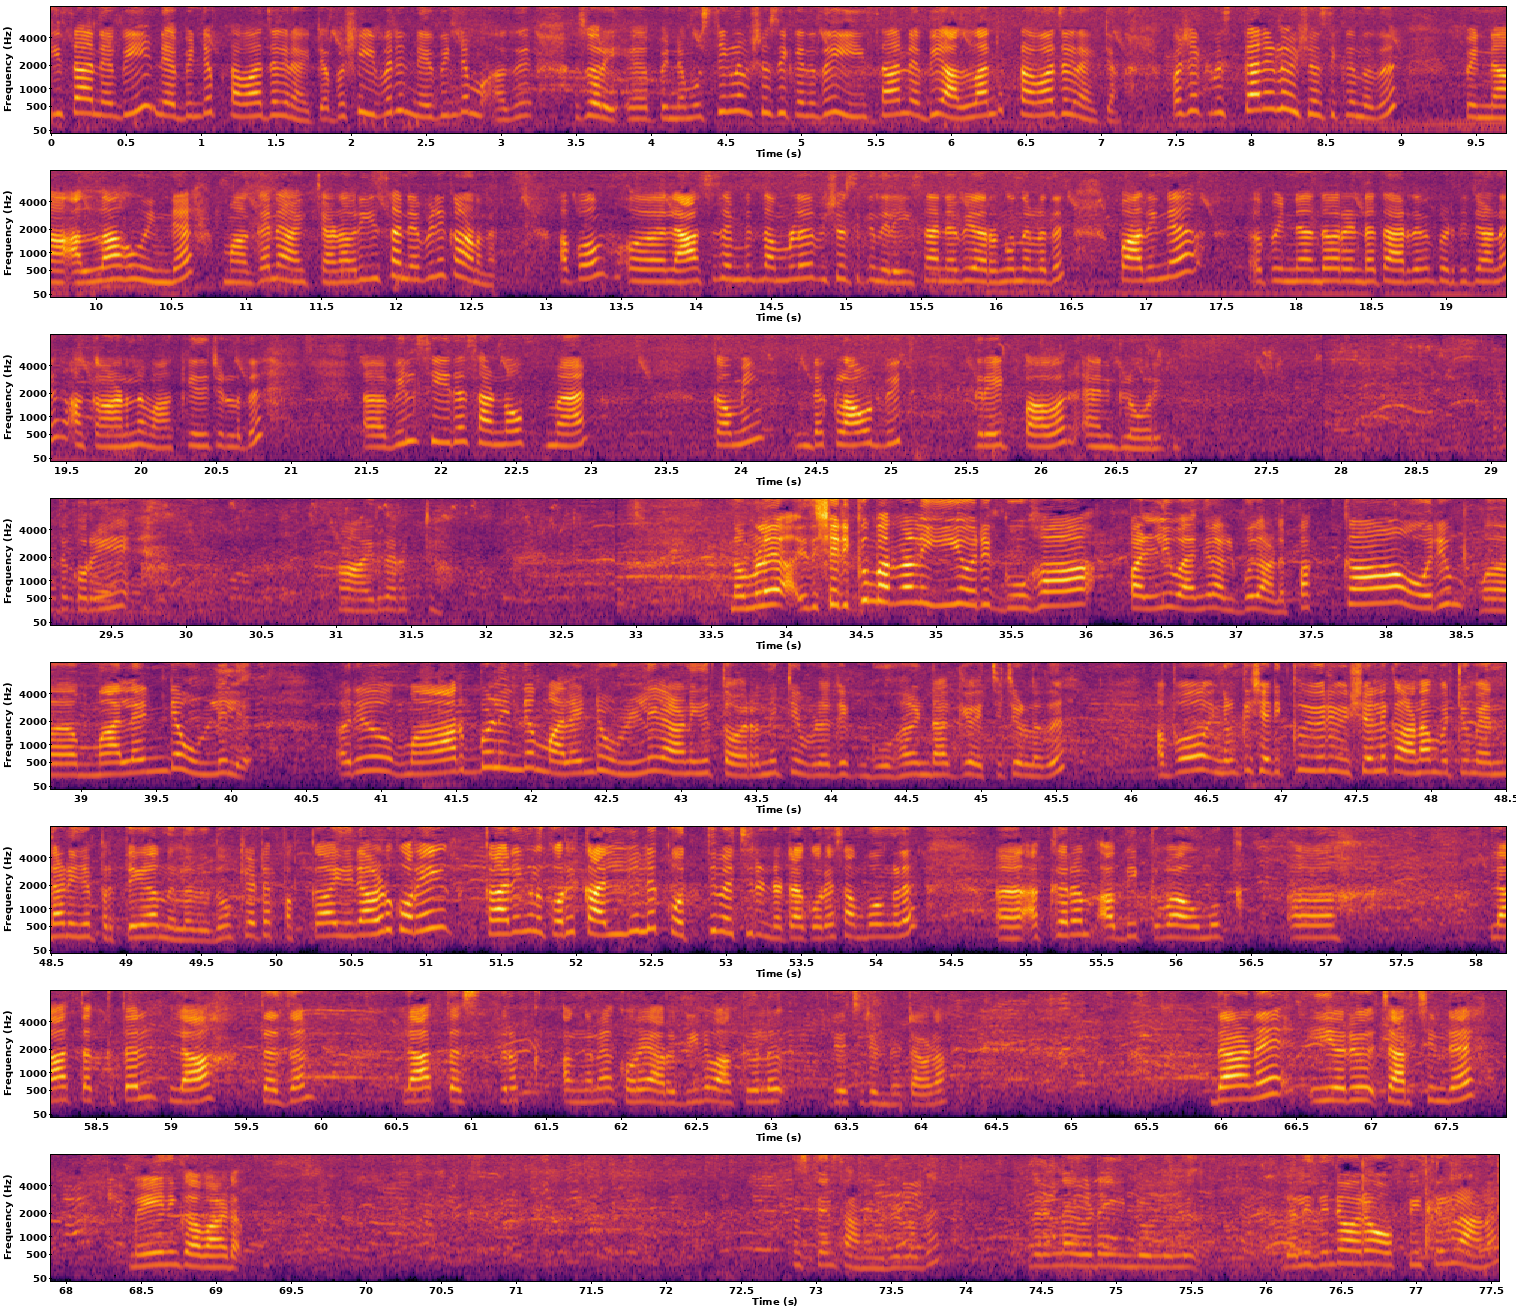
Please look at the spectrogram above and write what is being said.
ഈസാ നബി നബിന്റെ പ്രവാചകനായിട്ട്. പക്ഷേ ഇവർ നബിന്റെ അത് സോറി പിന്നെ മുസ്ലിങ്ങൾ വിശ്വസിക്കുന്നത് ഈസാ നബി അള്ളാന്റെ പ്രവാചകനായിട്ടാണ്. പക്ഷേ ക്രിസ്ത്യാനികൾ വിശ്വസിക്കുന്നത് പിന്നെ അള്ളാഹുവിന്റെ മകനായിട്ടാണ് അവർ ഈസാ നബിനെ കാണുന്നത്. അപ്പം ലാസ്റ്റ് സമയത്ത് നമ്മൾ വിശ്വസിക്കുന്നില്ല ഈസാ നബി ഇറങ്ങും എന്നുള്ളത് അപ്പോൾ അതിനെ പിന്നെ എന്താ പറയണ്ട താരതമ്യപ്പെടുത്തിയിട്ടാണ് ആ കാണുന്ന വാക്ക് ചെയ്തിട്ടുള്ളത് will see the son of man coming in the cloud with great power and glory ഇത് കുറേ ആ ഇത് കറക്റ്റാണ് നമ്മൾ ഇത് ശരിക്കും പറഞ്ഞാൽ ഈ ഒരു ഗുഹ പള്ളി ഭയങ്കര അത്ഭുതമാണ്. പക്കാ ഒരു മലന്റെ ഉള്ളിൽ ഒരു മാർബിളിന്റെ മലന്റെ ഉള്ളിലാണ് ഇത് തുറന്നിട്ട് ഇവിടെ ഒരു ഗുഹ ഉണ്ടാക്കി വെച്ചിട്ടുള്ളത്. അപ്പോൾ നിങ്ങൾക്ക് ശരിക്കും ഈ ഒരു വിഷ്വലിൽ കാണാൻ പറ്റും എന്താണ് ഇതിന്റെ പ്രത്യേകത എന്നുള്ളത്. നോക്കിയാട്ടെ പക്ക ഇതിന്റെ അവിടെ കുറേ കാര്യങ്ങൾ കുറേ കല്ലിൽ കൊത്തി വെച്ചിട്ടുണ്ട് കേട്ടോ കുറേ സംഭവങ്ങൾ അക്കറം അബിക് വൗമുക് ലാ തക്തൽ ലാ തസൻ ലാ തസ്ത്രക് അങ്ങനെ കുറേ അറബിയിൽ വാക്കുകൾ വെച്ചിട്ടുണ്ട് കേട്ടോ അവിടെ. ഇതാണ് ഈ ഒരു ചർച്ചിന്റെ മെയിൻ കവാടം. ക്രിസ്ത്യൻസ് ആണ് ഇവിടെ ഉള്ളത് ഇവരെല്ലാം ഇവിടെ ഇതിന്റെ ഉള്ളിൽ ഇതെല്ലാം ഇതിന്റെ ഓരോ ഓഫീസുകളാണ്.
